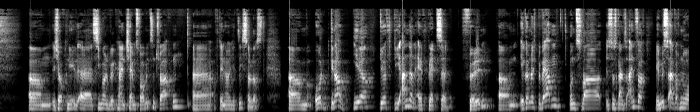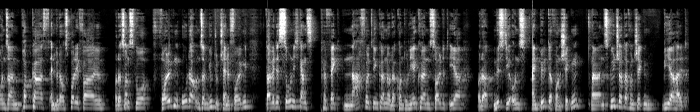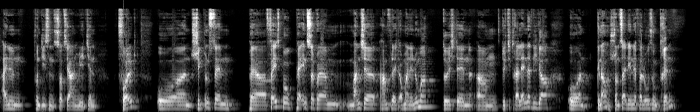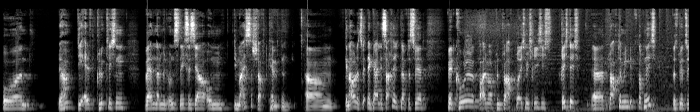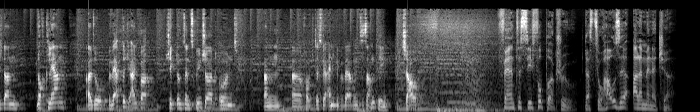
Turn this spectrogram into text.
Ähm, ich hoffe, Neil, äh, Simon will keinen James Robinson draften. Äh, auf den habe ich jetzt nicht so Lust. Ähm, und genau, ihr dürft die anderen elf Plätze füllen. Ähm, ihr könnt euch bewerben und zwar ist es ganz einfach. Ihr müsst einfach nur unserem Podcast entweder auf Spotify oder sonst wo folgen oder unserem YouTube-Channel folgen. Da wir das so nicht ganz perfekt nachvollziehen können oder kontrollieren können, solltet ihr oder müsst ihr uns ein Bild davon schicken, äh, ein Screenshot davon schicken, wie ihr halt einen von diesen sozialen Medien folgt und schickt uns den per Facebook, per Instagram. Manche haben vielleicht auch meine Nummer durch den ähm, durch die drei Länder Liga und genau, schon seid ihr in der Verlosung drin. Und ja, die elf Glücklichen werden dann mit uns nächstes Jahr um die Meisterschaft kämpfen. Ähm, genau, das wird eine geile Sache. Ich glaube, das wird, wird cool. Vor allem auf den Draft freue ich mich richtig. richtig. Äh, Draft-Termin gibt es noch nicht. Das wird sich dann noch klären. Also bewerbt euch einfach, schickt uns einen Screenshot und dann äh, hoffe ich, dass wir einige Bewerbungen zusammenkriegen. Ciao. Fantasy Football Crew, das Zuhause aller Manager.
